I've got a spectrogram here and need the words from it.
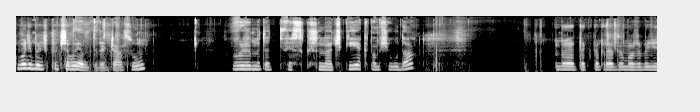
chyba nie będzie potrzebujemy tyle czasu. Włożymy te dwie skrzyneczki, jak nam się uda. Bo tak naprawdę może będzie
